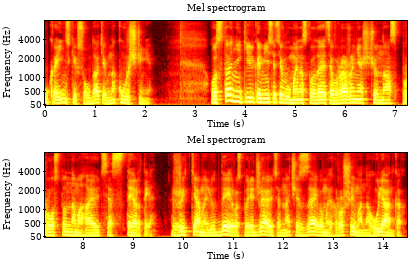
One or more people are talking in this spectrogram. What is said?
українських солдатів на Курщині. Останні кілька місяців у мене складається враження, що нас просто намагаються стерти. Життями людей розпоряджаються, наче зайвими грошима на гулянках.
